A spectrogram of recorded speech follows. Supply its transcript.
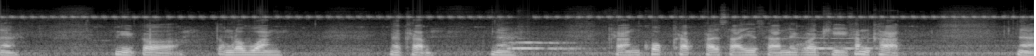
นะนี่ก็ต้องระวังนะครับนะ ขางคกครับ ภาษาอีสานเรียกว่าขี่ขั้นขาดนะ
